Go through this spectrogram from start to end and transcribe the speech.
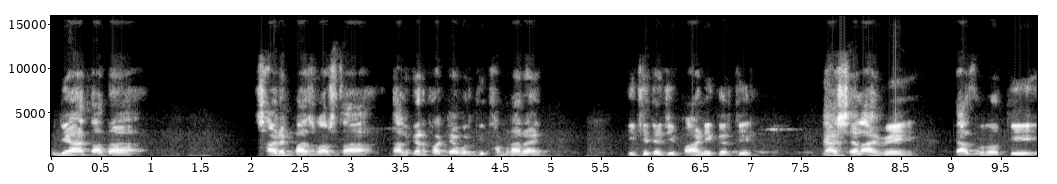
उद्या दादा साडेपाच वाजता धालगर फाट्यावरती थांबणार आहेत. तिथे त्याची पाहणी करतील. नॅशनल हायवे त्याचबरोबर ती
